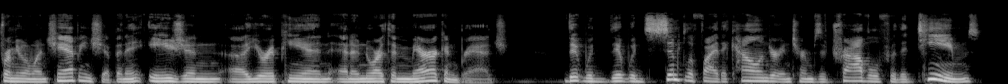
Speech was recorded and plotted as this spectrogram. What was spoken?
Formula One Championship, and an Asian, uh, European, and a North American branch that would that would simplify the calendar in terms of travel for the teams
